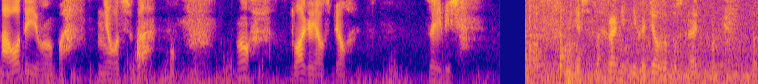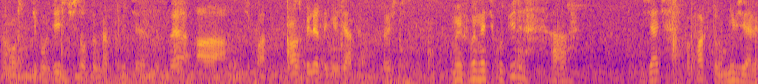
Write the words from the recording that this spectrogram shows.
А вот и Европа. Мне вот сюда. Ну, благо я успел. Заебись. Меня сейчас охранник не хотел запускать, потому что, типа, в 10 часов только открытие ТЦ, а, типа, у нас билеты не взяты. То есть, мы их в инете купили, а взять по факту не взяли.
